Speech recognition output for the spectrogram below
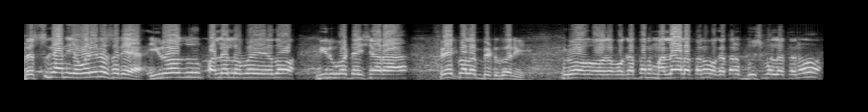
ప్రెస్ కానీ ఎవరైనా సరే ఈరోజు పల్లెల్లో పోయి ఏదో మీరు ఓటేసారా ఫేక్ పెట్టుకొని. ఇప్పుడు ఒక- ఒక అతను మలయాళ ఒక అతను అతను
